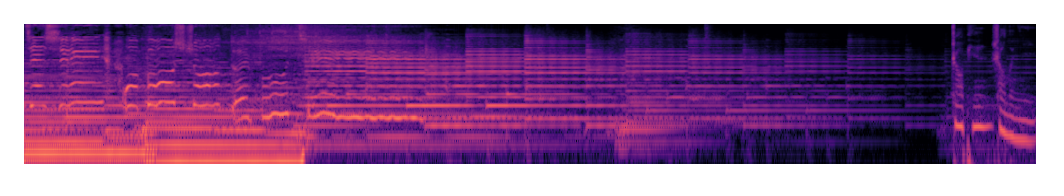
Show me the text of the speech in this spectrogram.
艰辛，我不说对不起。照片上的你，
